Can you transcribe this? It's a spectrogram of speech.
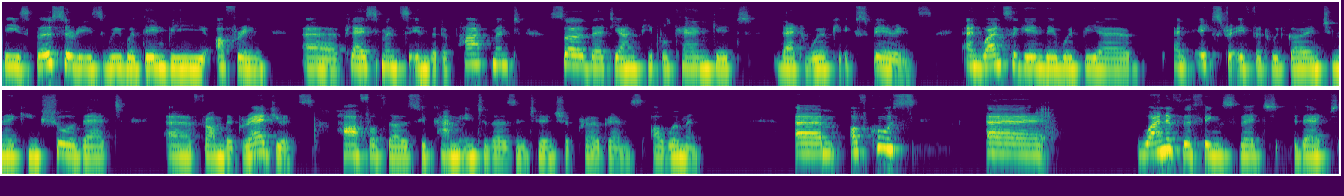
these bursaries, we would then be offering uh, placements in the department so that young people can get that work experience. And once again, there would be a, an extra effort would go into making sure that uh, from the graduates, half of those who come into those internship programs are women. Um, of course, uh, one of the things that that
